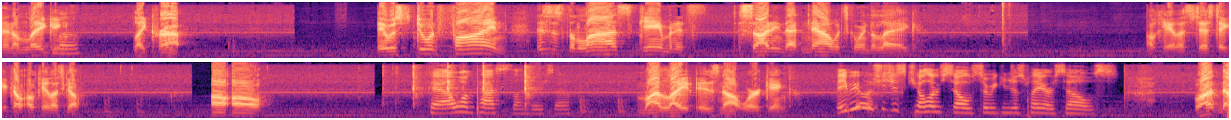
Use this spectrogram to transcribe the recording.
And I'm lagging Hello. like crap. It was doing fine. This is the last game, and it's deciding that now it's going to lag. Okay, let's just take a couple. Okay, let's go. Uh oh, Okay, I went past Thunder, so my light is not working. maybe we should just kill ourselves so we can just play ourselves. What? No,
